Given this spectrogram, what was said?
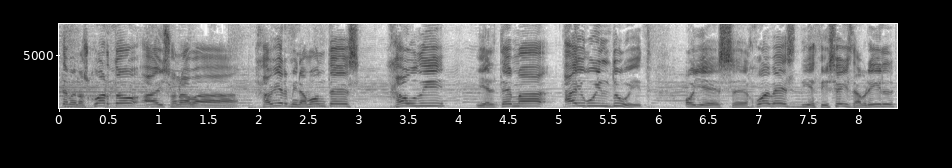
7 menos cuarto, ahí sonaba Javier Miramontes, Howdy y el tema I Will Do It. Hoy es eh, jueves 16 de abril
